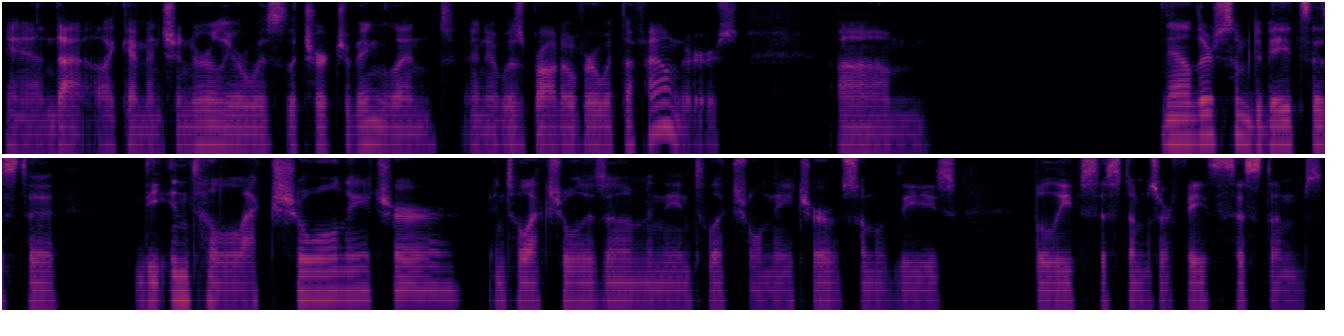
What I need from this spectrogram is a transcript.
And that, like I mentioned earlier, was the Church of England, and it was brought over with the founders. Um, now, there's some debates as to the intellectual nature, intellectualism, and the intellectual nature of some of these belief systems or faith systems.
